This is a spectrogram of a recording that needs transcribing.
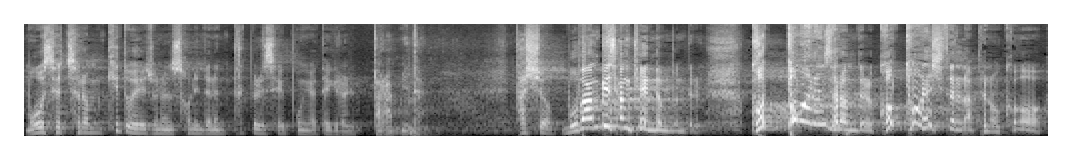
모세처럼 기도해 주는 손이 되는 특별 새벽 부흥회가 되기를 바랍니다. 다시요. 무방비 상태에 있는 분들, 고통하는 사람들, 고통하는 시대를 앞에 놓고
